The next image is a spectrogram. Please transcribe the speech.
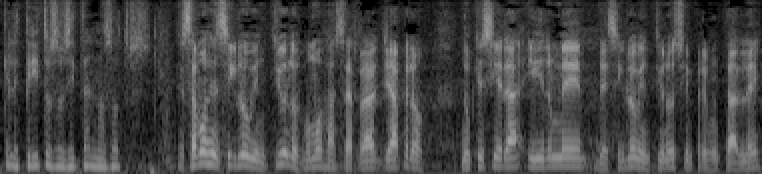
que el Espíritu suscita en nosotros. Estamos en siglo XXI, vamos a cerrar ya, pero no quisiera irme de siglo XXI sin preguntarle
